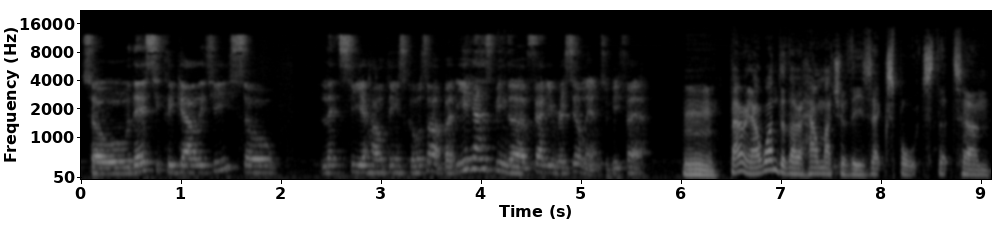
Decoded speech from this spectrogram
So there's cyclicality. So let's see how things goes up. But it has been uh, fairly resilient, to be fair. Mm. Barry, I wonder though how much of these exports that, um,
